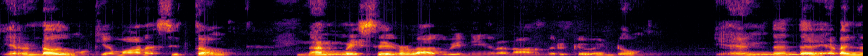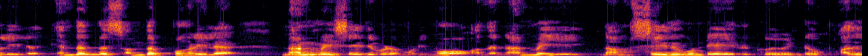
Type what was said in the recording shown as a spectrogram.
இரண்டாவது முக்கியமான சித்தம் நன்மை செயல்களாகவே நீங்களும் நானும் இருக்க வேண்டும். எந்தெந்த இடங்களில எந்தெந்த சந்தர்ப்பங்களில நன்மை செய்துவிட முடியுமோ அந்த நன்மையை நாம் செய்து கொண்டே இருக்க வேண்டும். அது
